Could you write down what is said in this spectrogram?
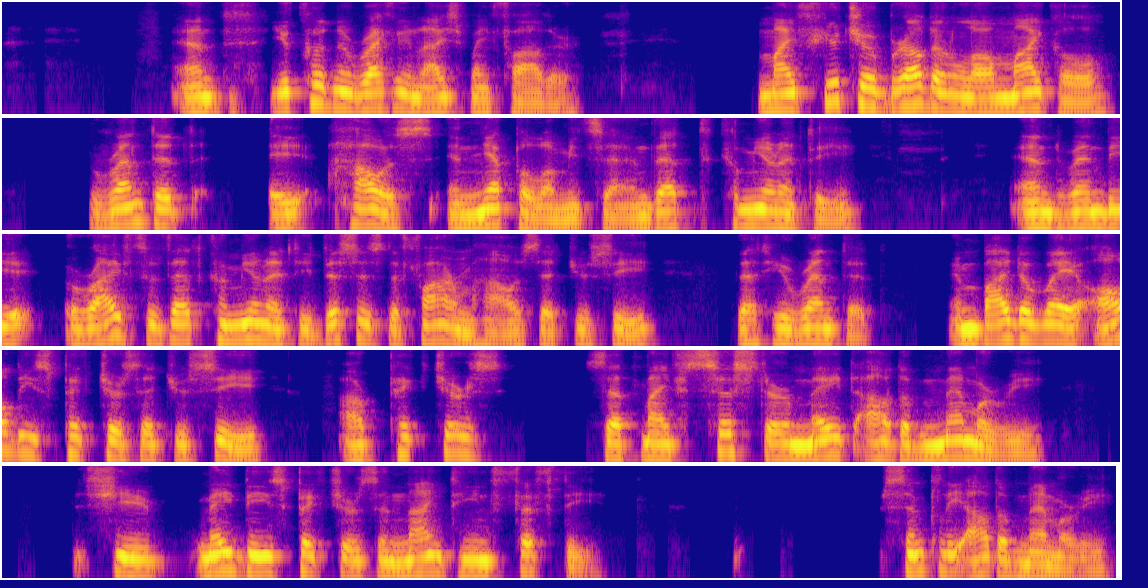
And you couldn't recognize my father. My future brother-in-law, Michael, rented a house in Niepołomice in that community and when we arrived to that community, this is the farmhouse that you see that he rented. And by the way, all these pictures that you see are pictures that my sister made out of memory. She made these pictures in 1950, simply out of memory.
